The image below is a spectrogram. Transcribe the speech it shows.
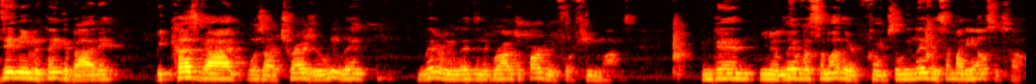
didn't even think about it because God was our treasure. We lived literally lived in a garage apartment for a few months, and then you know lived with some other friends. So we lived in somebody else's home,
